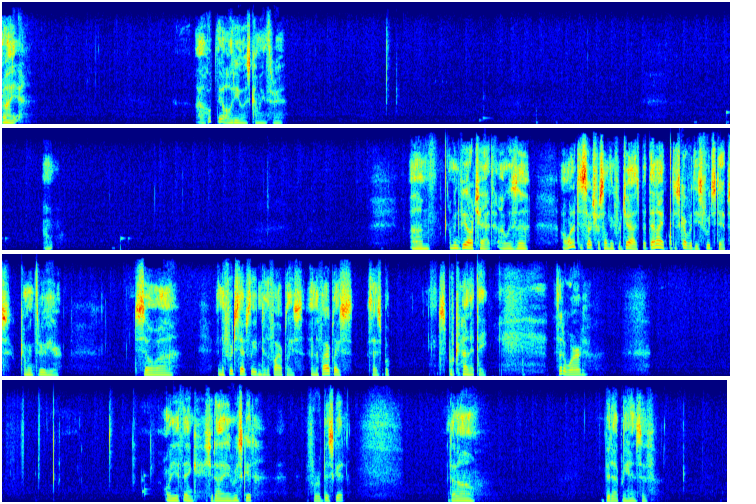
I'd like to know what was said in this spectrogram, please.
Right. I hope the audio is coming through. Oh. Um, I'm in VR chat. I was uh, I wanted to search for something for jazz, but then I discovered these footsteps coming through here. So, uh, and the footsteps leading to the fireplace, and the fireplace says spook, spookality. Is that a word? What do you think? Should I risk it for a biscuit? I don't know. A bit apprehensive.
